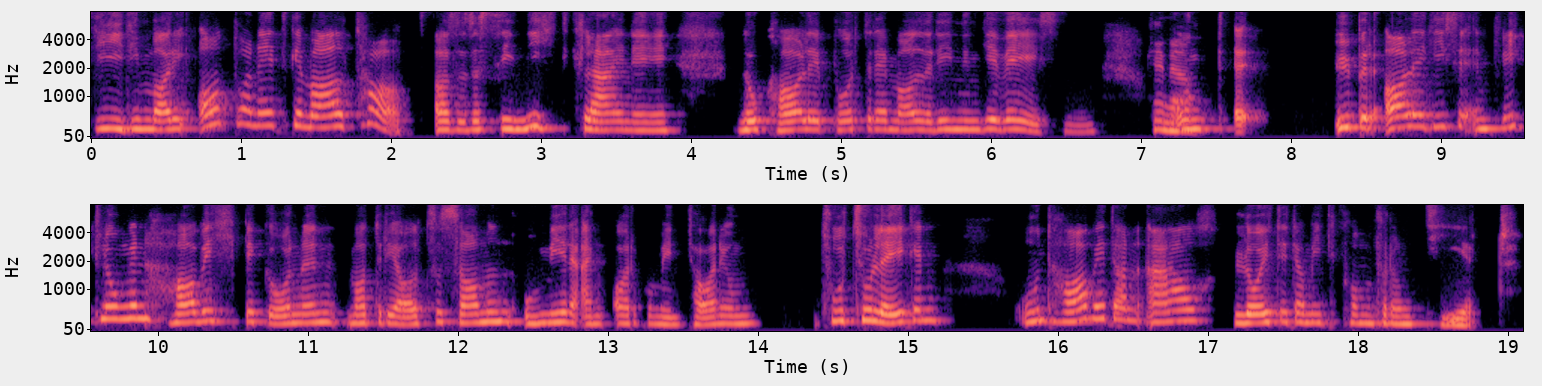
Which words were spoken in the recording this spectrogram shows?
die die Marie Antoinette gemalt hat. Also das sind nicht kleine lokale Porträtmalerinnen gewesen. Genau. Und äh, über alle diese Entwicklungen habe ich begonnen, Material zu sammeln, um mir ein Argumentarium zuzulegen und habe dann auch Leute damit konfrontiert.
